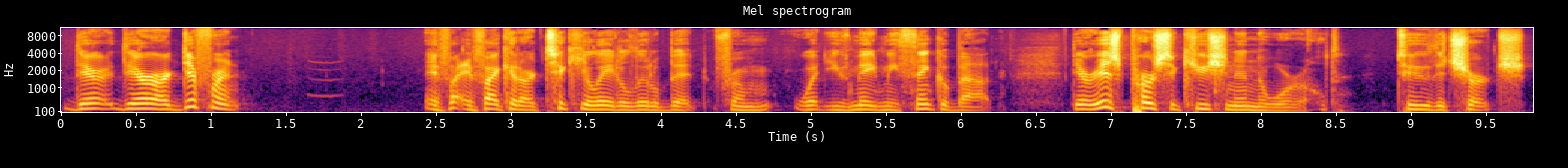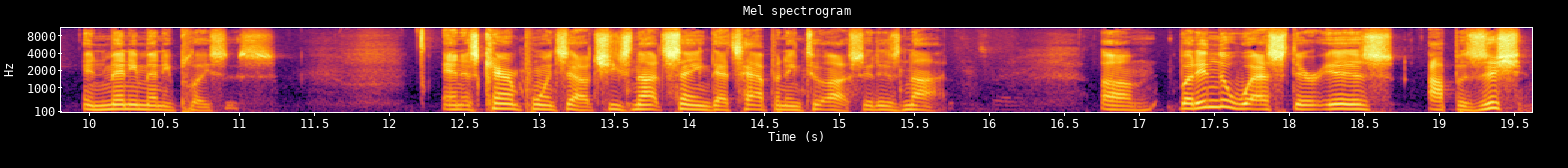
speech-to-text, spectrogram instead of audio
there there are different if I, if I could articulate a little bit from what you've made me think about, there is persecution in the world to the church in many, many places. And as Karen points out, she's not saying that's happening to us. It is not. Um, but in the West, there is opposition.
